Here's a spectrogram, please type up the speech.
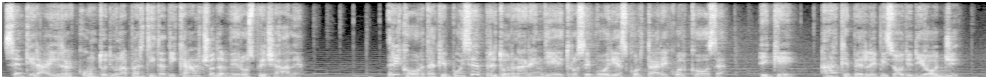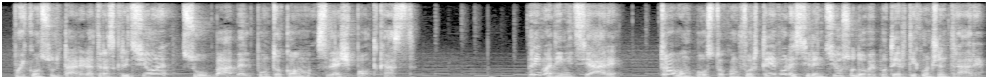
sentirai il racconto di una partita di calcio davvero speciale. Ricorda che puoi sempre tornare indietro se vuoi riascoltare qualcosa e che, anche per l'episodio di oggi, puoi consultare la trascrizione su babel.com/podcast. Prima di iniziare, trova un posto confortevole e silenzioso dove poterti concentrare.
